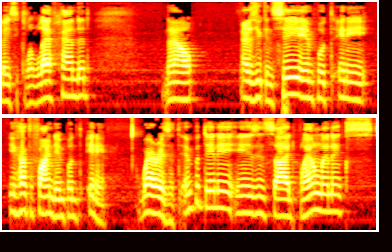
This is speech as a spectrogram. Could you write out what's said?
basically left-handed. Now as you can see input.ini you have to find input.ini. Where is it? Input.ini is inside PlayOnLinux,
